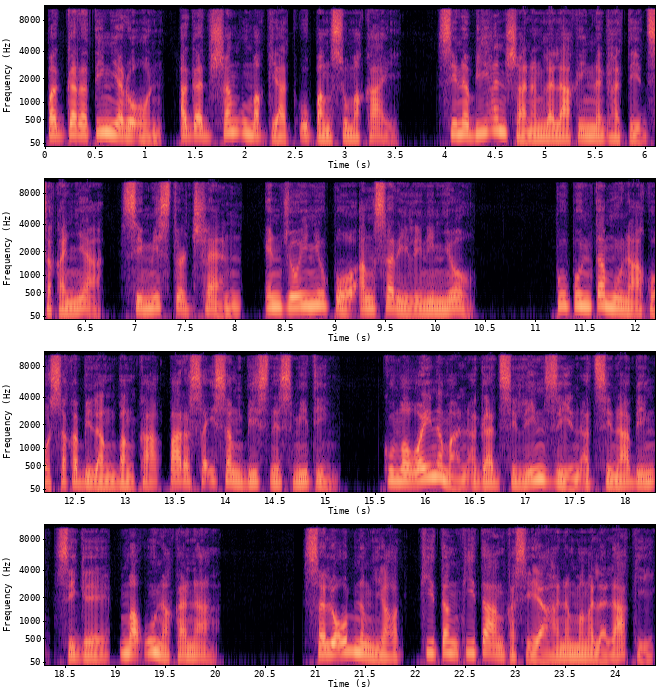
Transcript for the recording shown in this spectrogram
Pagkarating niya roon, agad siyang umakyat upang sumakay. Sinabihan siya ng lalaking naghatid sa kanya, si Mr. Chen, enjoy niyo po ang sarili ninyo. Pupunta muna ako sa kabilang bangka para sa isang business meeting. Kumaway naman agad si Lin Zin at sinabing, sige, mauna ka na. Sa loob ng yacht, kitang-kita ang kasiyahan ng mga lalaki,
